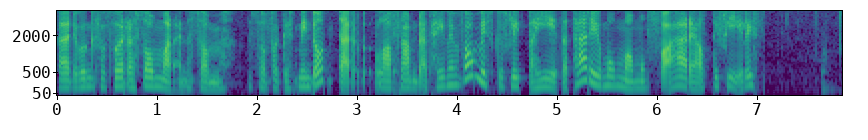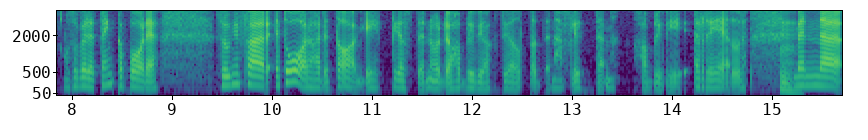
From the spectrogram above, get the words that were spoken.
Eh, det var ungefär förra sommaren som, som faktiskt min dotter la fram det att hej, men vad om vi skulle flytta hit? Att här är ju mamma och muffa, här är alltid filis. Och så började jag tänka på det. Så ungefär ett år har det tagit tills det nu har blivit aktuellt att den här flytten har blivit reell. Mm. Men äh,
